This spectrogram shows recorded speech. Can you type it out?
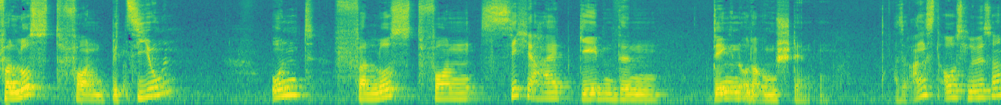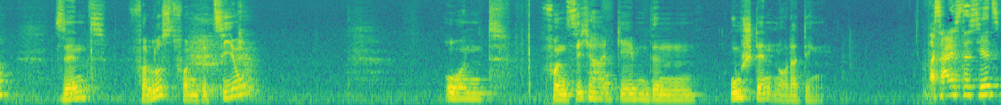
Verlust von Beziehungen und Verlust von sicherheitgebenden Dingen oder Umständen. Also Angstauslöser sind Verlust von Beziehungen und von sicherheitgebenden Umständen oder Dingen. Was heißt das jetzt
